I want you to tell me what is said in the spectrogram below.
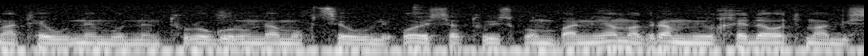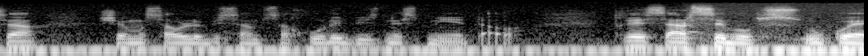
მათ ეუბნებოდნენ თუ როგორ უნდა მოქცეულიყო ესა თუ ის კომპანია, მაგრამ მიუხედავად მაგისა, შემოსავლების სამსახური ბიზნეს მიეტავა. დღეს არსებობს უკვე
